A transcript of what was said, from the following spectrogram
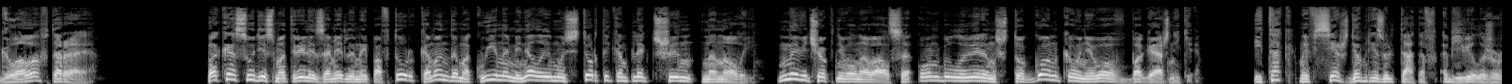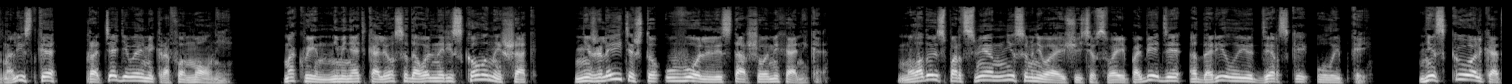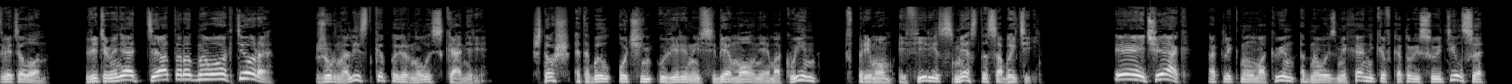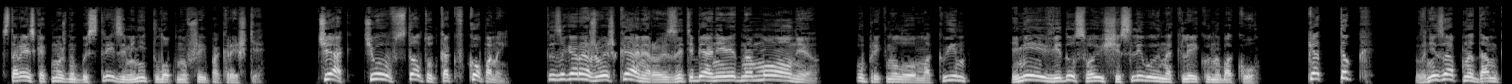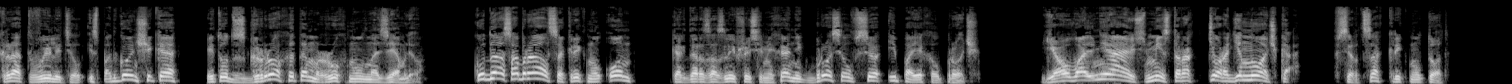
Глава вторая. Пока судьи смотрели замедленный повтор, команда Маккуина меняла ему стертый комплект шин на новый. Новичок не волновался, он был уверен, что гонка у него в багажнике. «Итак, мы все ждем результатов», — объявила журналистка, протягивая микрофон молнии. «Маккуин, не менять колеса — довольно рискованный шаг. Не жалеете, что уволили старшего механика?» Молодой спортсмен, не сомневающийся в своей победе, одарил ее дерзкой улыбкой. «Нисколько», — ответил он. «Ведь у меня театр одного актера». Журналистка повернулась к камере. Что ж, это был очень уверенный в себе Молния Маккуин в прямом эфире с места событий. «Эй, Чак!» — окликнул Маккуин одного из механиков, который суетился, стараясь как можно быстрее заменить лопнувшие покрышки. «Чак, чего встал тут, как вкопанный? Ты загораживаешь камеру, из-за тебя не видно молнию!» — упрекнул его Маккуин, имея в виду свою счастливую наклейку на боку. «Катук!» Внезапно домкрат вылетел из подгонщика, и тот с грохотом рухнул на землю. «Куда собрался?» — крикнул он, когда разозлившийся механик бросил все и поехал прочь. «Я увольняюсь, мистер актер-одиночка!» — в сердцах крикнул тот.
